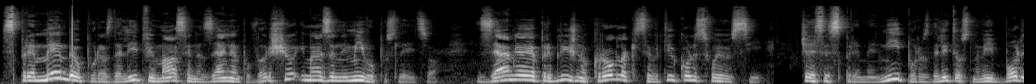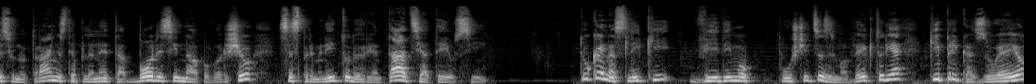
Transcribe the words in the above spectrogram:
Spremembe v porazdelitvi mase na zemljem površju imajo zanimivo posledico. Zemlja je približno krogla, ki se vrti okoli svoje osi. Če se spremeni porazdelitev snovi, bodi si v notranjosti planeta, bodi si na površju, se spremeni tudi orientacija te osi. Tukaj na sliki vidimo puščice oziroma vektorje, ki prikazujejo,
